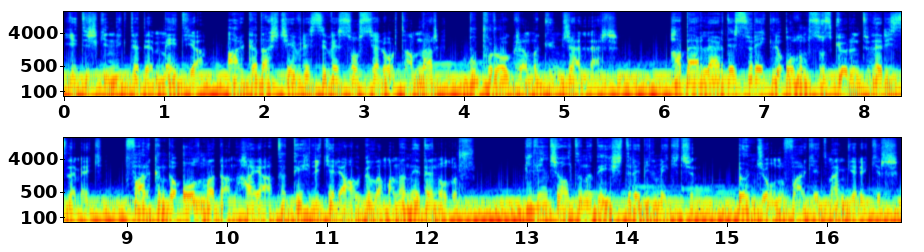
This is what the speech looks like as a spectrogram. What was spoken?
Yetişkinlikte de medya, arkadaş çevresi ve sosyal ortamlar bu programı günceller. Haberlerde sürekli olumsuz görüntüler izlemek, farkında olmadan hayatı tehlikeli algılamana neden olur. Bilinçaltını değiştirebilmek için önce onu fark etmen gerekir.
